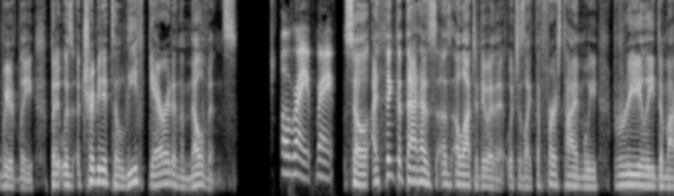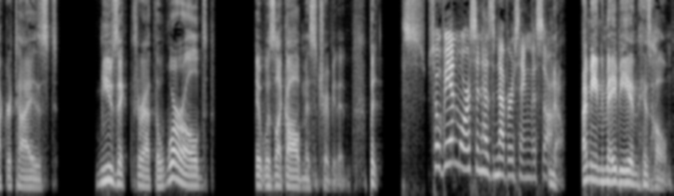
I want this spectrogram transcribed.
weirdly but it was attributed to Leif Garrett and the Melvins Oh, right, right. so I think that that has a, a lot to do with it, which is like the first time we really democratized music throughout the world. It was like all misattributed, but So Van Morrison has never sang this song. no. I mean, maybe in his home,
